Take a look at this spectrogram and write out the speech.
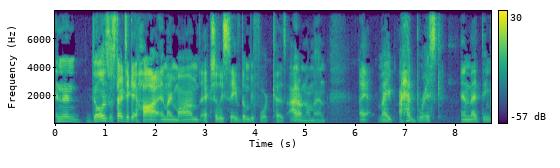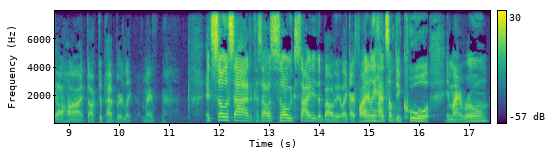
And then those would start to get hot, and my mom actually saved them before. Cause I don't know, man. I my I had brisk and that thing I had Dr Pepper. Like my, it's so sad because I was so excited about it. Like I finally had something cool in my room.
